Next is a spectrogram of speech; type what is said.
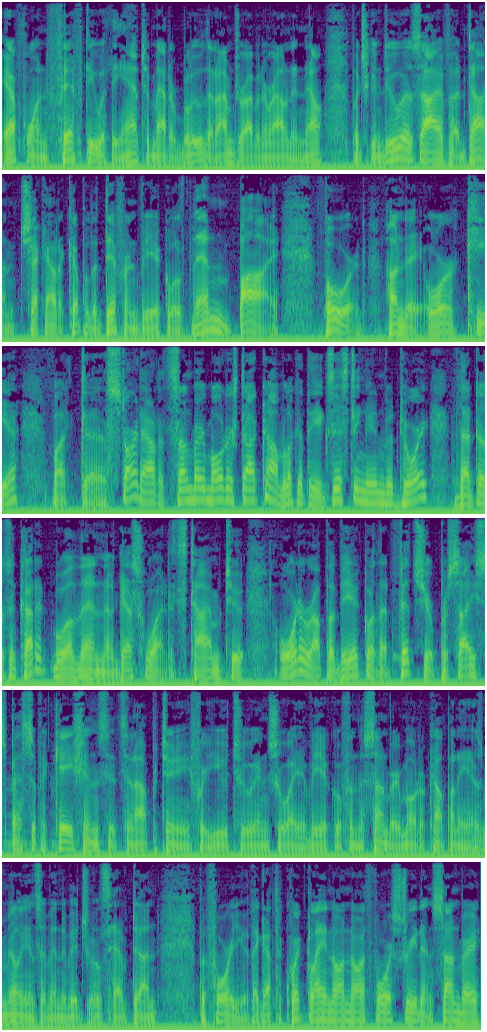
F 150 with the antimatter blue that I'm driving around in now. But you can do as I've uh, done check out a couple of different vehicles, then buy Ford, Hyundai, or Kia. But uh, start out at sunburymotors.com. Look at the existing inventory. If that doesn't cut it, well, then uh, guess what? It's time to order up a vehicle that fits your precise specifications. It's an opportunity for you to enjoy a vehicle from the Sunbury Motor Company, as millions of individuals have done before you. They got the quick lane on North 4th Street in Sunbury.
